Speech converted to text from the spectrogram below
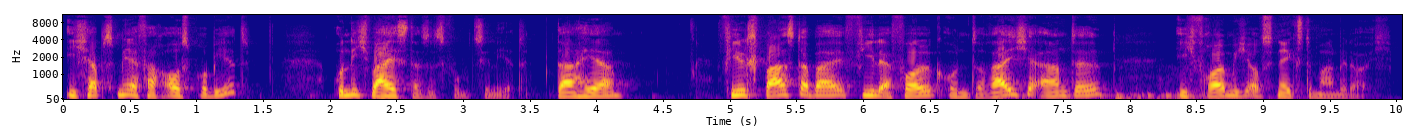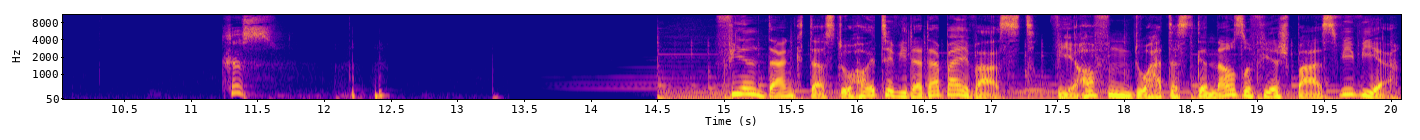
ich habe es mehrfach ausprobiert und ich weiß, dass es funktioniert. Daher viel Spaß dabei, viel Erfolg und reiche Ernte. Ich freue mich aufs nächste Mal mit euch. Tschüss. Vielen Dank, dass du heute wieder dabei warst. Wir hoffen, du hattest genauso viel Spaß wie wir.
